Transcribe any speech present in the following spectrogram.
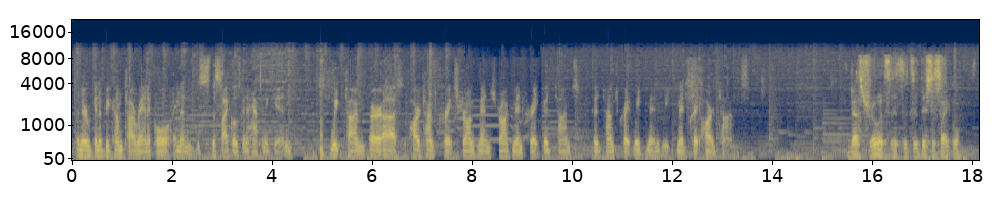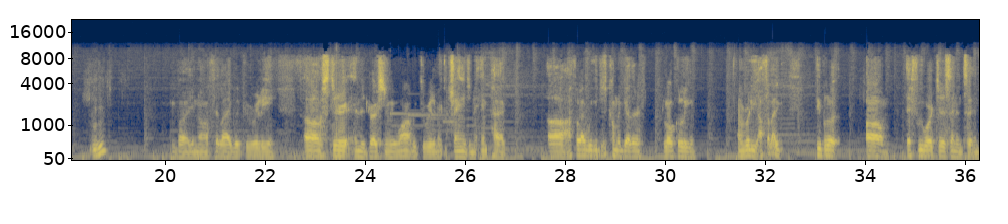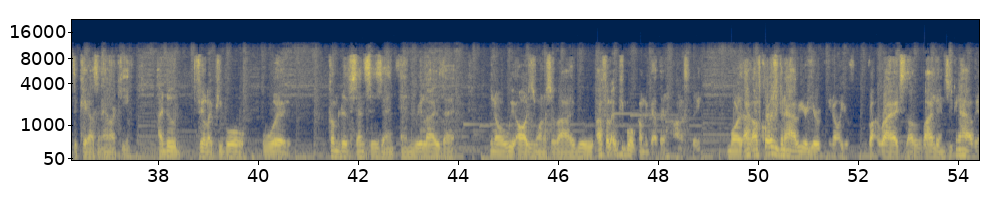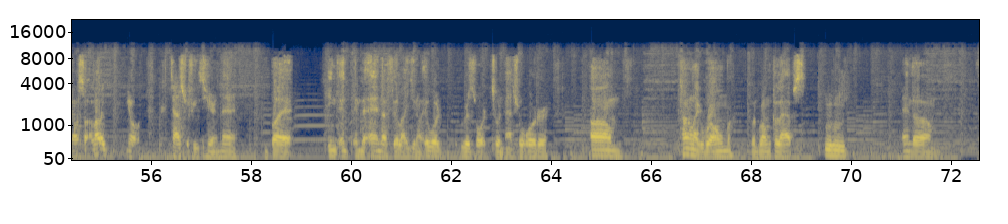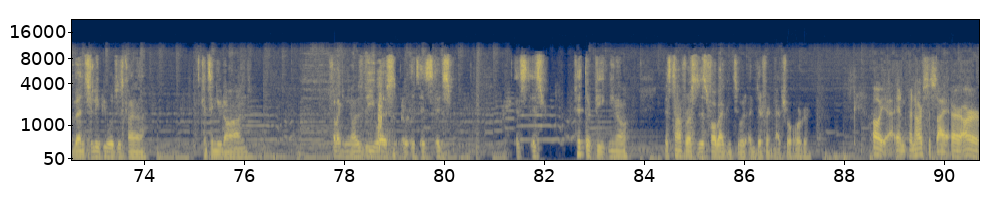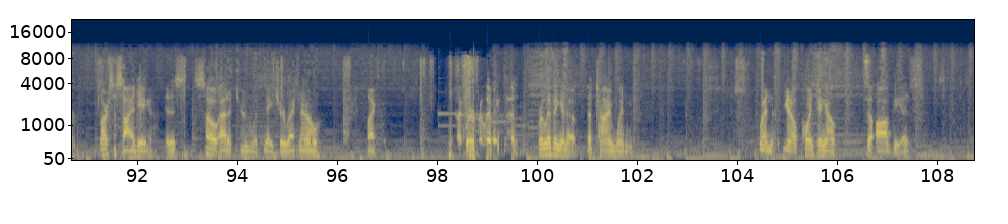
and they're going to become tyrannical, and then this, the cycle is going to happen again. Weak time or uh, hard times create strong men. Strong men create good times. Good times create weak men. Weak men create hard times. That's true. It's it's it's a vicious cycle. Mm-hmm. But you know, I feel like we could really uh, steer it in the direction we want. We could really make a change and an impact. Uh, I feel like we could just come together locally and really. I feel like people, um, if we were to descend into into chaos and anarchy, I do feel like people would come to their senses and and realize that you know we all just want to survive. We, I feel like people will come together, honestly more of course you're gonna have your your you know your riots a lot of violence you're gonna have you know so, a lot of you know catastrophes here and there but in, in in the end i feel like you know it would resort to a natural order um kind of like rome when rome collapsed Mm-hmm. and um eventually people just kind of continued on I feel like you know the U.S. It's it's it's it's it's hit their peak. You know, it's time for us to just fall back into a, a different natural order. Oh yeah, and and our society or our our society is so out of tune with nature right now. Like like we're we're living a, we're living in a, a time when when you know pointing out the obvious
